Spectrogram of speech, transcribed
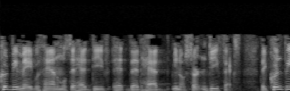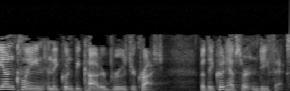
could be made with animals that had def- that had you know certain defects. They couldn't be unclean and they couldn't be cut or bruised or crushed, but they could have certain defects.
